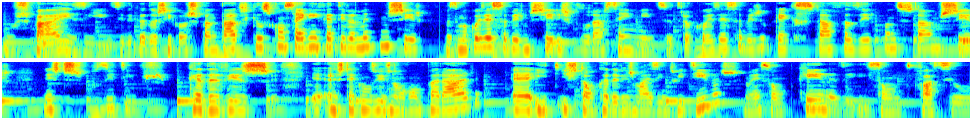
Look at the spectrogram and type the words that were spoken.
os pais e os educadores ficam espantados que eles conseguem efetivamente mexer. Mas uma coisa é saber mexer e explorar sem medo, outra coisa é saber o que é que se está a fazer quando se está a mexer nestes dispositivos. Cada vez eh, as tecnologias não vão parar Uh, e, e, estão cada vez mais intuitivas, não é? são pequenas e, e são de fácil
